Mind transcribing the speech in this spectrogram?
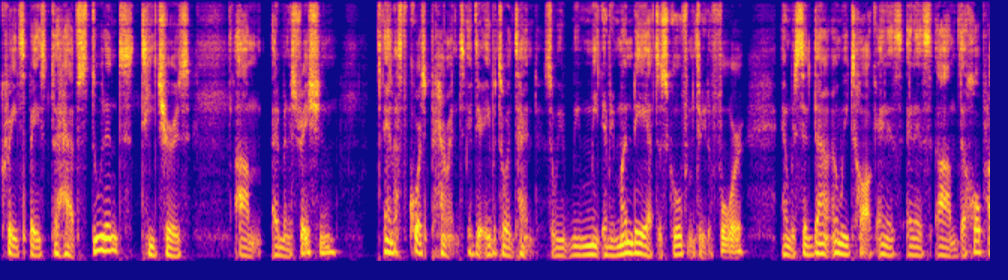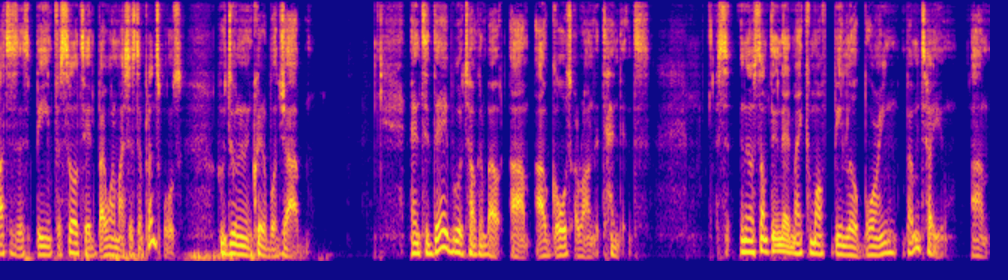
create space to have students, teachers, um, administration, and of course parents if they're able to attend. So we, we meet every Monday after school from three to four, and we sit down and we talk. And it's and it's um, the whole process is being facilitated by one of my assistant principals, who's doing an incredible job. And today we were talking about um, our goals around attendance. you know, something that might come off being a little boring, but I'm gonna tell you, um,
